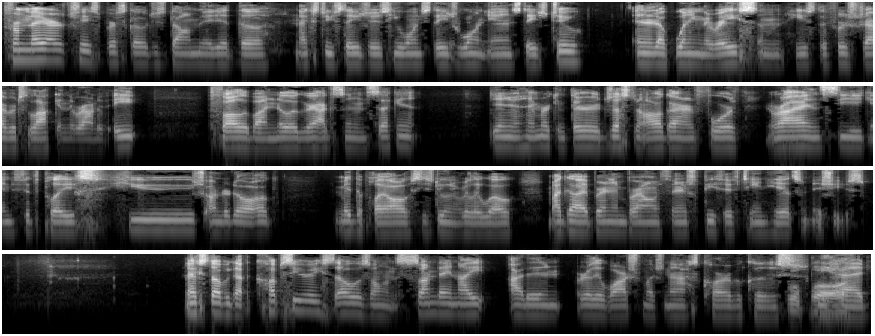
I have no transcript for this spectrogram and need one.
from there, Chase Briscoe just dominated the next two stages. He won stage one and stage two, ended up winning the race, and he's the first driver to lock in the round of eight, followed by Noah Gragson in second, Daniel Hemric in third, Justin Allgaier in fourth, and Ryan Sieg in fifth place. Huge underdog. Made the playoffs. He's doing really well. My guy, Brandon Brown, finished P15. He had some issues. Next up, we got the Cup Series. That was on Sunday night. I didn't really watch much NASCAR because Football. we had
